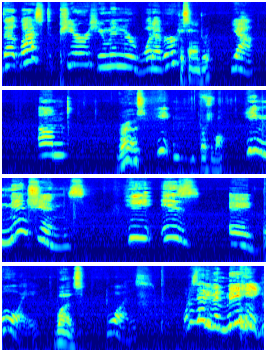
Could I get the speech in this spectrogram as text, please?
that last pure human or whatever, Cassandra, yeah, um, gross. he First of all, he mentions he is a boy. was Was. What does that even mean?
